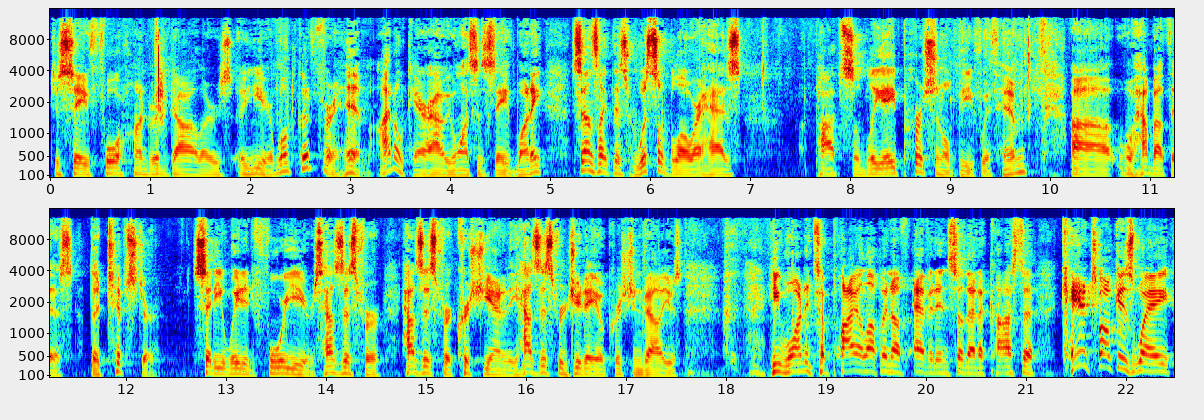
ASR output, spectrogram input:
to save $400 a year. Well, good for him. I don't care how he wants to save money. Sounds like this whistleblower has possibly a personal beef with him. Uh, well, how about this? The tipster said he waited four years. How's this for how's this for Christianity? How's this for Judeo-Christian values? He wanted to pile up enough evidence so that Acosta can't talk his way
